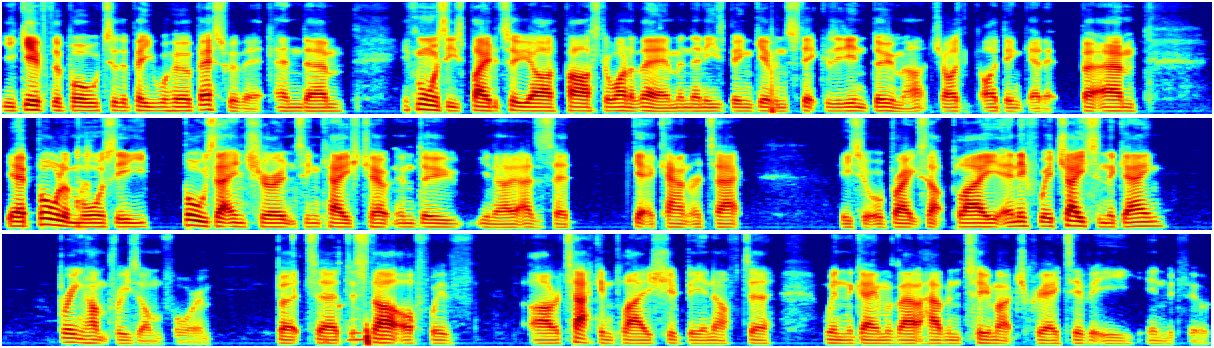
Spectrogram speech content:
You give the ball to the people who are best with it. And um, if Morsy's played a two-yard pass to one of them, and then he's been given stick because he didn't do much, I I didn't get it. But um, yeah, Ball and Morsy, Ball's that insurance in case Cheltenham do, you know, as I said, get a counter attack. He sort of breaks up play, and if we're chasing the game, bring Humphreys on for him. But uh, to start off with, our attacking play should be enough to win the game without having too much creativity in midfield.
